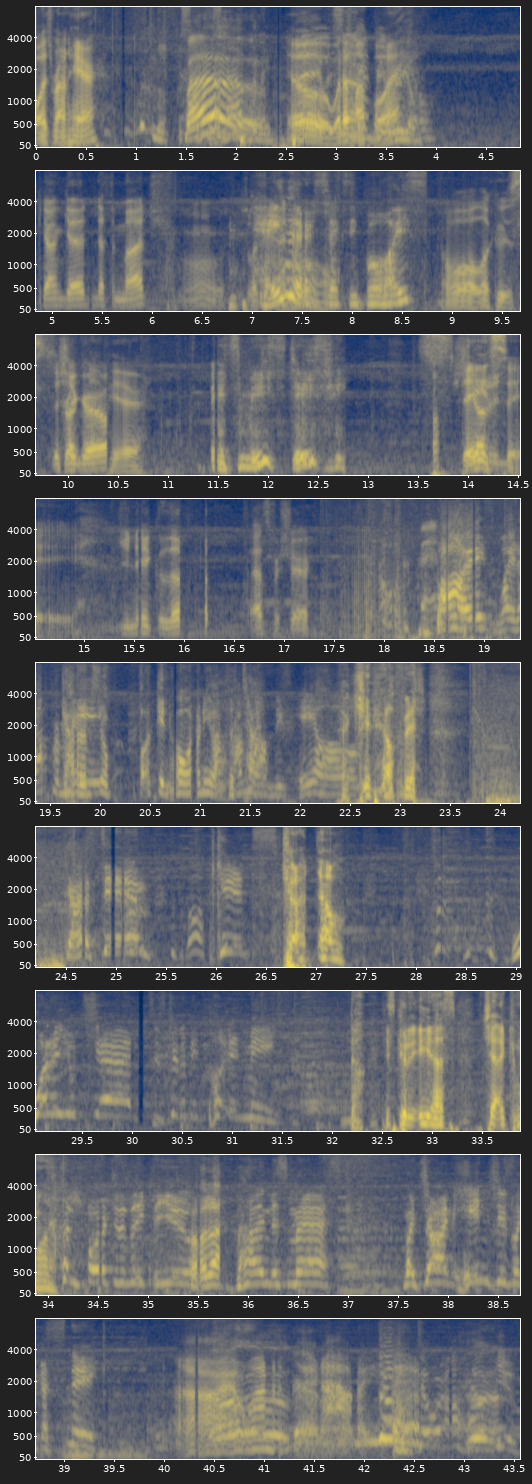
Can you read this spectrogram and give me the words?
Any boys around here? Whoa! Oh, what up, my boy? Going good, nothing much. Ooh, Hey at there, Cool. sexy boys. Oh, look who's This your strutting girl? up here. It's me, Stacy. she got a- Stacy. Unique look, that's for sure. Boys, wait up for God, me. I'm so fucking horny all the I'm time. on these hills. I can't help it. God damn, kids! God, no. What are you, Chad? He's gonna be putting me. No, he's gonna eat us. Chad, come on. Unfortunately for you, Hold on. behind this mask, my jaw hinges like a snake. I wanna get out of Don't here. worry, I'll help you.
